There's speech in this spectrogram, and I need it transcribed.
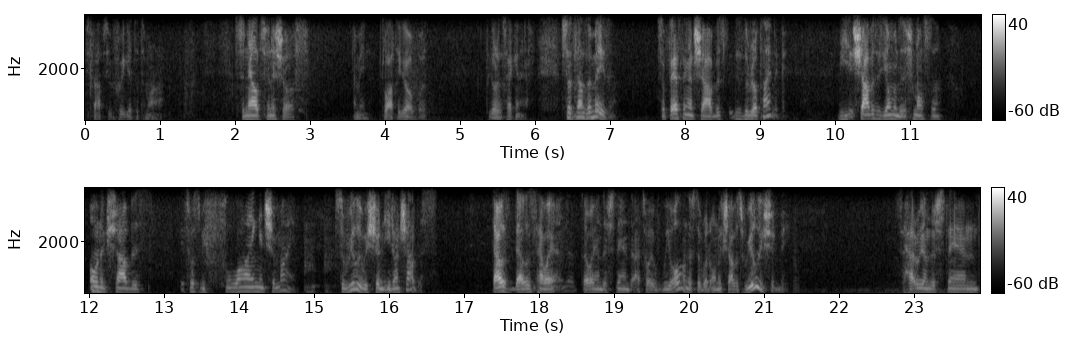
He stops you before we get to tomorrow. So now let's finish off. I mean, it's a lot to go, but to go to the second half. So it sounds amazing. So fasting on Shabbos is the real time. The Shabbos is Yom Shmasa. Oneg Shabbos is supposed to be flying in Shemayim. So really, we shouldn't eat on Shabbos. That was that was how I how I understand. That's why we all understood what Oneg Shabbos really should be. So how do we understand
